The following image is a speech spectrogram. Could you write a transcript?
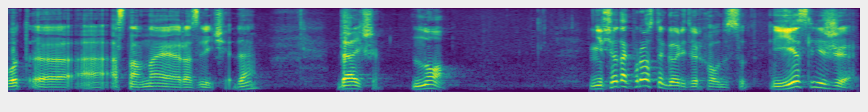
Вот э, а, основное различие, да. Дальше. Но не все так просто, говорит Верховный суд. Если же,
